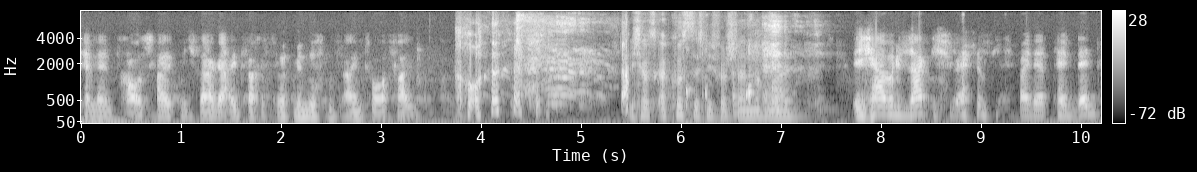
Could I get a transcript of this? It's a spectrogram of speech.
Tendenz raushalten. Ich sage einfach, es wird mindestens ein Tor fallen. Ich habe es akustisch nicht verstanden. Nochmal. Ich habe gesagt, ich werde mich bei der Tendenz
